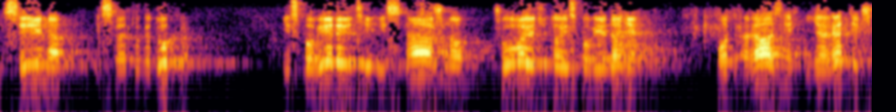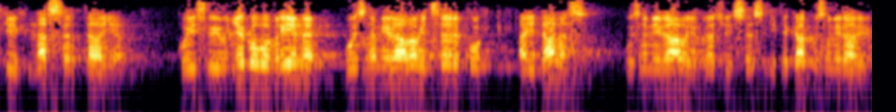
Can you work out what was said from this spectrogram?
i Sina i Svetoga Duha, ispovjedajući i snažno čuvajući to ispovjedanje od raznih jeretičkih nasrtaja, koji su i u njegovo vrijeme uznamiravali crkvu, a i danas uznamiravaju, braći i sestri, i tekako uznamiravaju.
